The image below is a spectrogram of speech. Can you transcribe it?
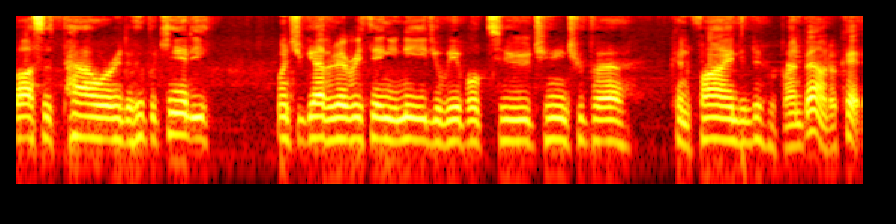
Boss's power into Hoopa candy, once you've gathered everything you need, you'll be able to change Hoopa confined into Hoopa unbound. Okay.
